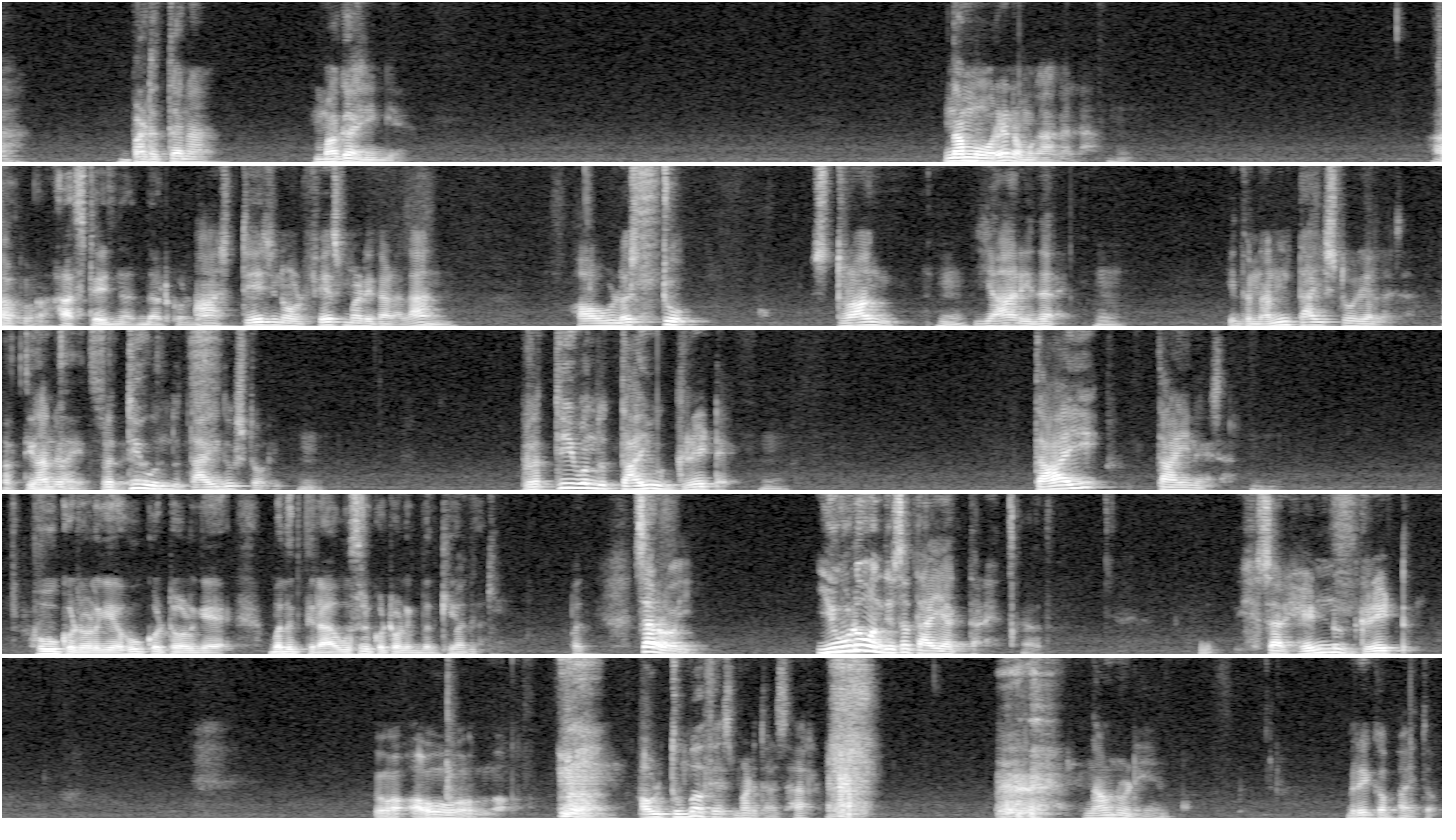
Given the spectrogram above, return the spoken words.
ಬಡತನ ಮಗ ಹಿಂಗೆ. ನಮ್ಮವರೇ ನಮಗಾಗಲ್ಲ. ಆ ಸ್ಟೇಜ್ನ ದಾಟ್ಕೊಂಡು. ಆ ಸ್ಟೇಜ್ನ ಅವಳು ಫೇಸ್ ಮಾಡಿದಾಳಲ್ಲ ಅವಳಷ್ಟು ಸ್ಟ್ರಾಂಗ್ ಯಾರಿದ್ದಾರೆ. ಇದು ನನ್ನ ತಾಯಿ ಸ್ಟೋರಿ ಅಲ್ಲ ಸರ್. ಪ್ರತಿಯೊಂದು ತಾಯಿದು ಸ್ಟೋರಿ. ಪ್ರತಿಯೊಂದು ತಾಯಿಯು ಗ್ರೇಟೆ. ತಾಯಿ ತಾಯಿನೇ ಸರ್. ಹೂ ಕೊಟ್ಟೋಳಿಗೆ ಹೂ ಕೊಟ್ಟೋಳಿಗೆ ಬದುಕ್ತೀರಾ ಉಸಿರು ಕೊಟ್ಟೋಳಿಗೆ ಬದುಕಿ. ಬದುಕಿ. ಬದ್ ಸರ್ ಇವಳು ಒಂದು ದಿವಸ ತಾಯಿ ಆಗ್ತಾಳೆ. ಸರ್ ಹೆಣ್ಣು ಗ್ರೇಟ್. ಅವಳು ತುಂಬ ಫೇಸ್ ಮಾಡ್ತಾಳೆ ಸರ್. ನಾವು ನೋಡಿ ಬ್ರೇಕಪ್ ಆಯಿತು.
